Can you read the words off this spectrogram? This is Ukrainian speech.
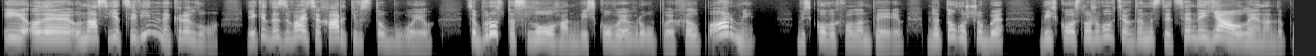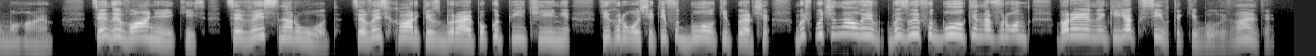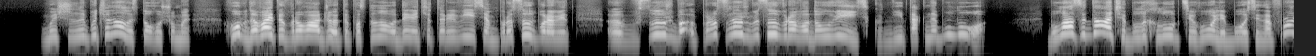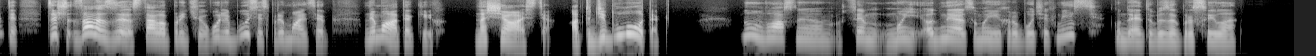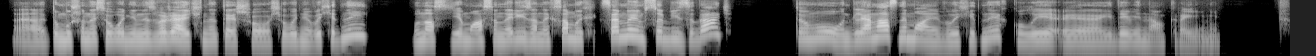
І е, у нас є цивільне крило, яке називається Харків з тобою. Це просто слоган військової групи Help Army, військових волонтерів, для того, щоб військовослужбовцям донести. Це не я, Олена, допомагаю. Це не Ваня якийсь, це весь народ, це весь Харків збирає по копійчині, ті гроші, ті футболки перші. Ми ж починали, везли футболки на фронт, вареники, як всі такі були, знаєте. Ми ж не починали з того, що ми хоп, давайте впроваджувати постанову 948 про супровід е, служба, про службу супроводу у війську. Ні, так не було. Була задача, були хлопці голі босі на фронті. Це ж зараз стало притчою. Голі босі сприймаються як нема таких, на щастя. А тоді було так. Ну, власне, це мої, одне з моїх робочих місць, куди я тебе запросила. Е, тому що на сьогодні, незважаючи на те, що сьогодні вихідний, у нас є маса нарізаних самих, самим собі задач, тому для нас немає вихідних, коли е, йде війна в країні.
